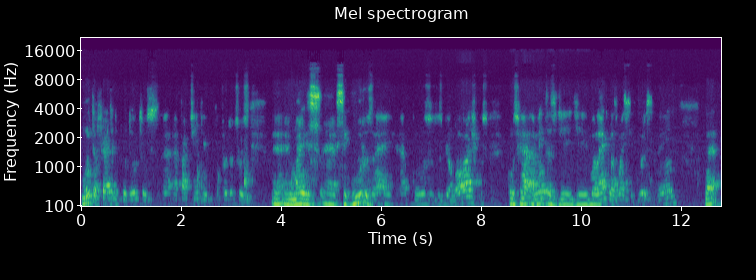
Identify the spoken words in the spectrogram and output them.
muita oferta de produtos é, a partir de, de produtos é, é mais é, seguros, né, com o uso dos biológicos, com as ferramentas de, de moléculas mais seguras também. Né,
